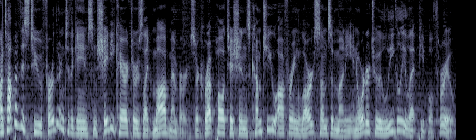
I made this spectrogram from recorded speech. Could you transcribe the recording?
On top of this too, further into the game, some shady characters like mob members or corrupt politicians come to you offering large sums of money in order to illegally let people through,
